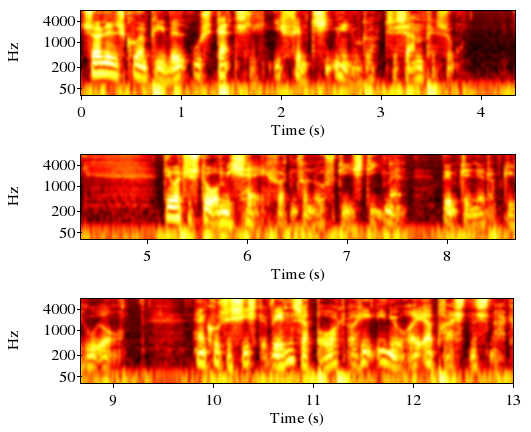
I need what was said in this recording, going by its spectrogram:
Således kunne han blive ved ustandslig i 5-10 minutter til samme person. Det var til stor mishag for den fornuftige stigmand, hvem det netop gik ud over. Han kunne til sidst vende sig bort og helt ignorere præstens snak,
